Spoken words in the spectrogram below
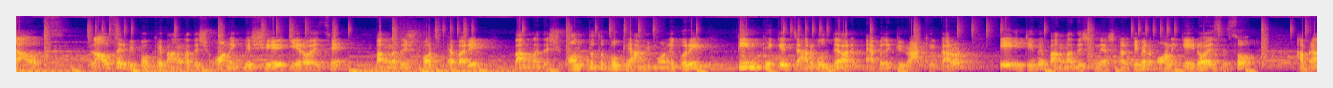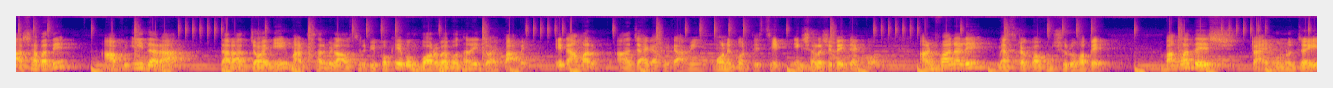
লাওস লাওসের বিপক্ষে বাংলাদেশ অনেক বেশি এগিয়ে রয়েছে। বাংলাদেশ হট ফেভারিট বাংলাদেশ অন্তত পক্ষে আমি মনে করি তিন থেকে চার গোল দেওয়ার অ্যাবিলিটি রাখে। কারণ এই টিমে বাংলাদেশ ন্যাশনাল টিমের অনেকেই রয়েছে। সো আমরা আশাবাদী, আপ ই দ্বারা তারা জয় নিয়ে মাঠ ছাড়বে লাওসের বিপক্ষে এবং বড় ব্যবধানে জয় পাবে। এটা আমার জায়গা থেকে আমি মনে করতেছি। ইনশাল্লাহ সেটাই দেখব। অ্যান্ড ফাইনালি ম্যাচটা কখন শুরু হবে? বাংলাদেশ টাইম অনুযায়ী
